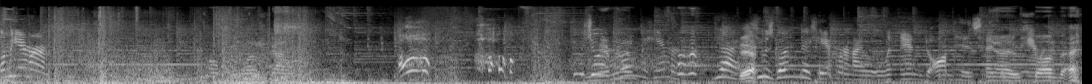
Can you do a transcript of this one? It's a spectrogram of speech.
Let me hammer him. oh, let's go. Oh! he was going, hammer to hammer. Yeah, Yeah. he was going to hammer and I landed on his head Yeah, I with the saw hammer. that.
